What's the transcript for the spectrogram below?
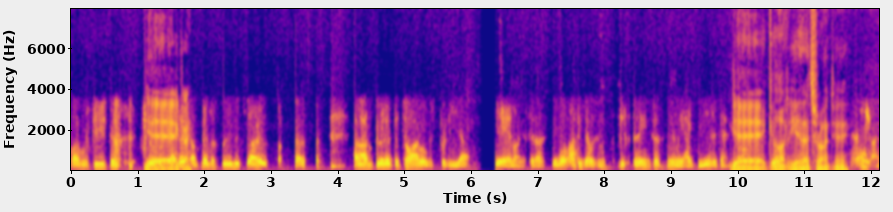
I refuse to. to Yeah, look at it. okay. I've never seen it, so. um, but at the time, it was pretty. Uh, yeah, like I said, I, well, I think that was 15, so it's nearly eight years ago. Yeah, God, yeah, that's right. Yeah. Anyway,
